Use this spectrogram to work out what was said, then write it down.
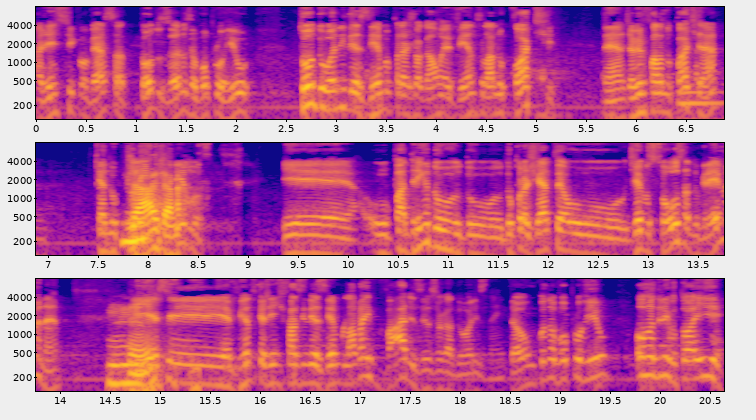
a gente se conversa todos os anos, eu vou pro Rio todo ano em dezembro para jogar um evento lá no Cote, né? Já viram falar no Cote, né? Hum. Que é do já, já. E o padrinho do, do, do, projeto é o Diego Souza, do Grêmio, né? Uhum. E esse evento que a gente faz em dezembro, lá vai vários ex-jogadores, né? Então, quando eu vou pro Rio, ô Rodrigo, tô aí,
